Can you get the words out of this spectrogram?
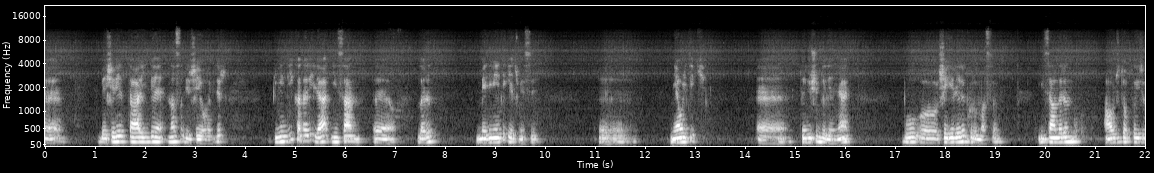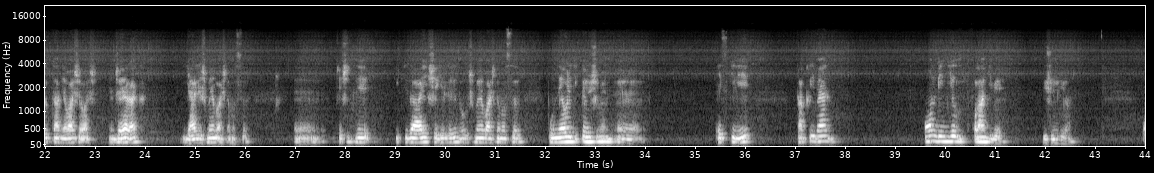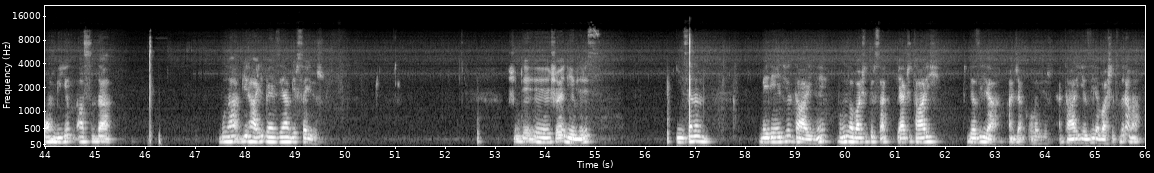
beşeriyet tarihinde nasıl bir şey olabilir? Bilindiği kadarıyla insanların medeniyete geçmesi, e, Neolitik e, dönüşüm de denilen bu şehirlerin kurulması, insanların avcı toplayıcılıktan yavaş yavaş cayarak yerleşmeye başlaması, e, çeşitli iktidai şehirlerin oluşmaya başlaması, bu Neolitik dönüşümün e, eskiliği takriben 10 bin yıl falan gibi düşünülüyor. 10 bin yıl aslında buna bir hayli benzeyen bir sayıdır. Şimdi e, şöyle diyebiliriz. İnsanın medeniyetinin tarihini bununla başlatırsak, gerçi tarih yazıyla ancak olabilir. Yani tarih yazıyla başlatılır ama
